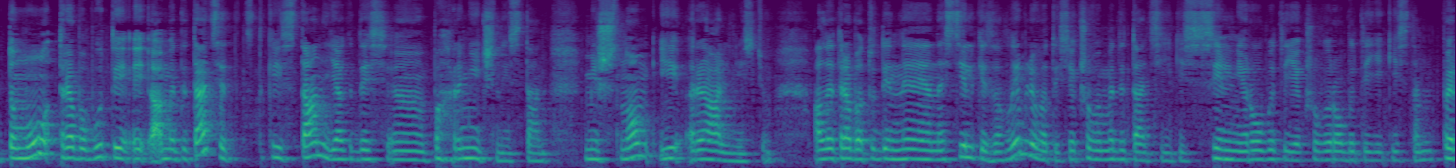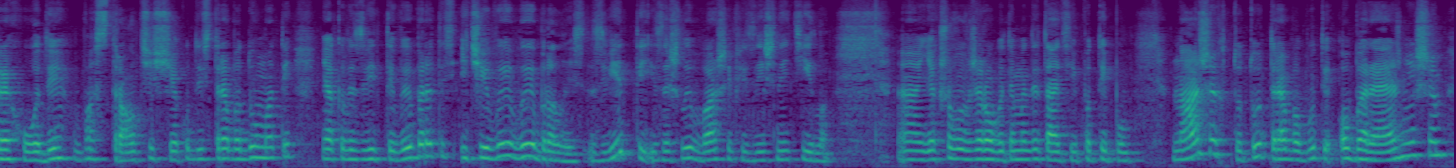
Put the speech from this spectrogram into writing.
Тому треба бути, е, а медитація це такий стан, як десь е, пограничний стан між сном і реальністю. Але треба туди не настільки заглиблюватись, якщо ви медитації якісь сильні робите, якщо ви робите якісь там переходи в астрал чи ще кудись треба думати, як ви звідти виберетесь, і чи ви вибрались звідти і зайшли в ваше фізичне тіло. Е, Якщо ви вже робите медитації по типу наших, то тут треба бути обережнішим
